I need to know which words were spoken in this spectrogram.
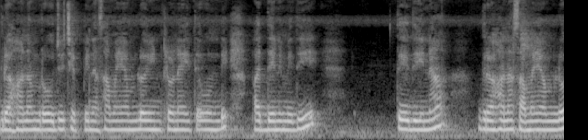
గ్రహణం రోజు చెప్పిన సమయంలో ఇంట్లోనైతే ఉండి పద్దెనిమిది తేదీన గ్రహణ సమయంలో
